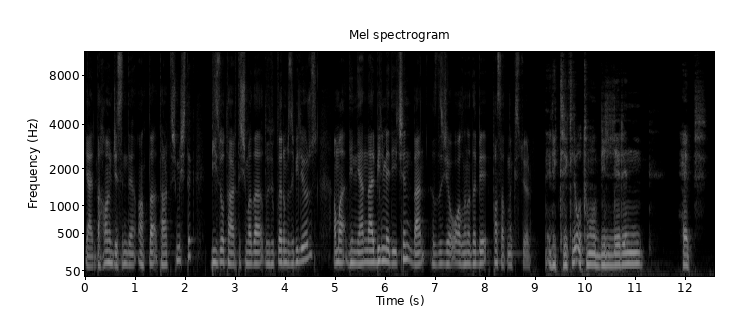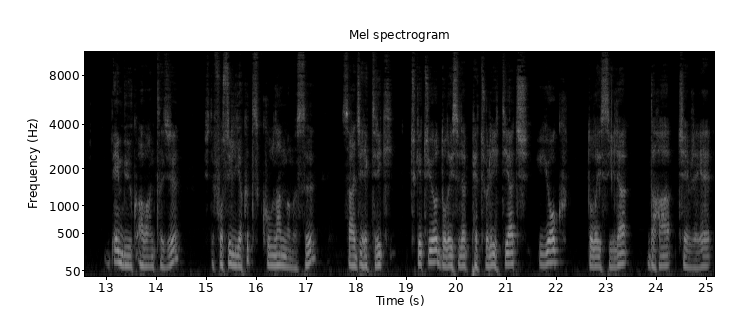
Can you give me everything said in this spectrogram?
yani daha öncesinde Ant'la tartışmıştık. Biz o tartışmada duyduklarımızı biliyoruz ama dinleyenler bilmediği için ben hızlıca o alana da bir pas atmak istiyorum. Elektrikli otomobillerin hep en büyük avantajı işte fosil yakıt kullanmaması. Sadece elektrik tüketiyor. Dolayısıyla petrole ihtiyaç yok. Dolayısıyla daha çevreye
